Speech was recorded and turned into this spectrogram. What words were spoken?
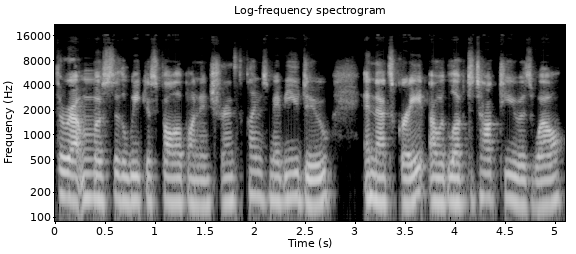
throughout most of the week is follow up on insurance claims. Maybe you do, and that's great. I would love to talk to you as well.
